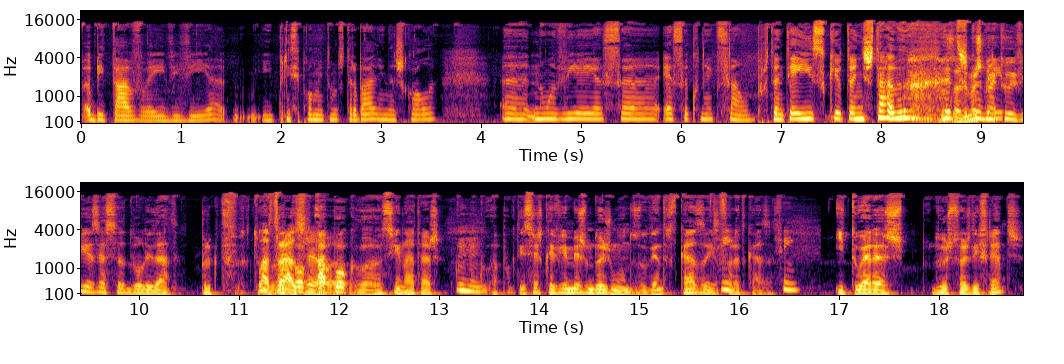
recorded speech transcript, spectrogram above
habitava e vivia, e principalmente onde trabalho e na escola, ah, não havia essa, essa conexão. Portanto, é isso que eu tenho estado a Mas, olha, mas como é que descobrir. tu vivias essa dualidade? Porque tu, Lá atrás, há pouco, já- há pouco, sim, lá atrás, há pouco disseste que havia mesmo dois mundos, o dentro de casa e o Uhum. Sim. fora de casa. Sim. E tu eras duas pessoas diferentes?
